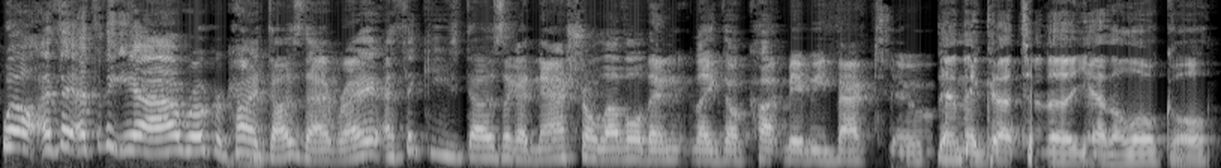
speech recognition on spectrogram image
well, I think, I think, yeah, Al Roker kind of does that, right? I think he does like a national level, then like they'll cut maybe back to, then they cut to the yeah the local.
